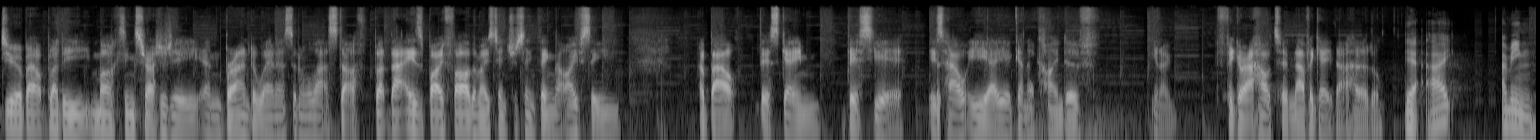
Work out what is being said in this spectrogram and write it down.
due about bloody marketing strategy and brand awareness and all that stuff. But that is by far the most interesting thing that I've seen about this game this year is how EA are going to kind of, you know, figure out how to navigate that hurdle. Yeah, I, I mean,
